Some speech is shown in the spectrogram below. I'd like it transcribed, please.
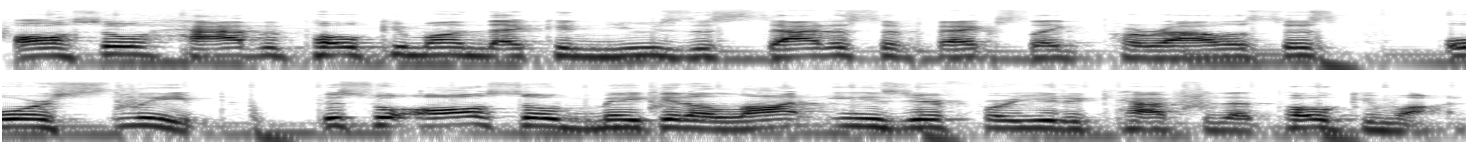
Also, have a Pokemon that can use the status effects like Paralysis or Sleep. This will also make it a lot easier for you to capture that Pokemon.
